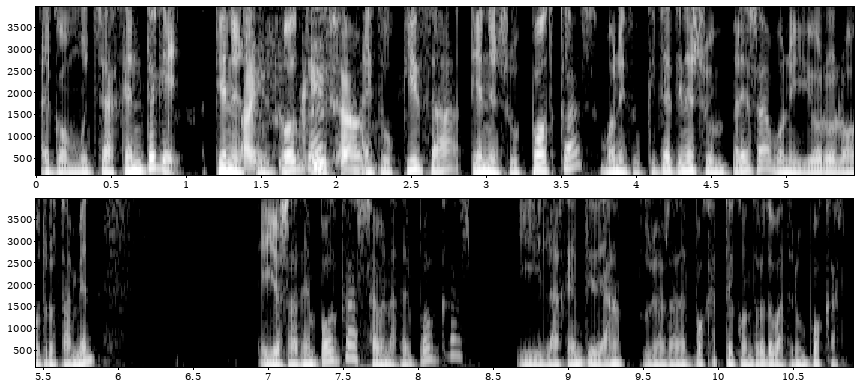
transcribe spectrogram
Hay con mucha gente que tiene sus podcasts. Hay Zuzquiza, tienen sus podcasts. Bueno, y Zuzquiza tiene su empresa. Bueno, y yo creo los otros también. Ellos hacen podcast, saben hacer podcast. Y la gente dice, ah, tú sabes hacer podcast, te contrato para hacer un podcast.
